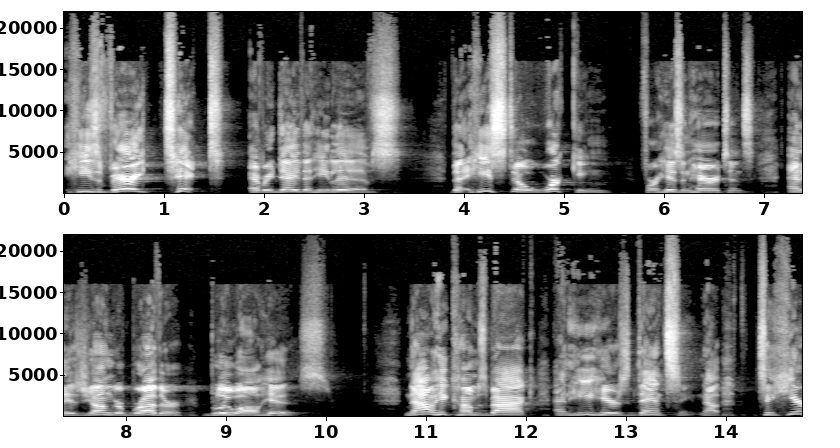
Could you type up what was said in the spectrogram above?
he's very ticked every day that he lives that he's still working for his inheritance and his younger brother blew all his. Now he comes back and he hears dancing. Now, to hear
